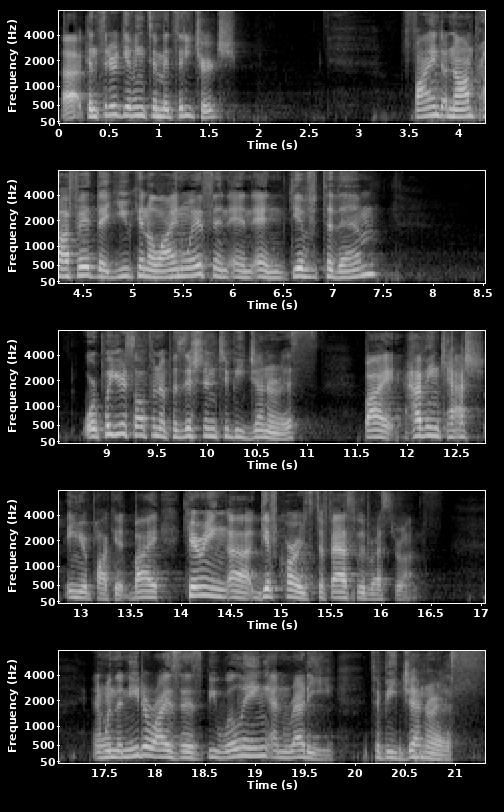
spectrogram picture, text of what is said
uh, consider giving to Mid City Church. Find a nonprofit that you can align with and, and, and give to them. Or put yourself in a position to be generous by having cash in your pocket, by carrying uh, gift cards to fast food restaurants. And when the need arises, be willing and ready to be generous.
